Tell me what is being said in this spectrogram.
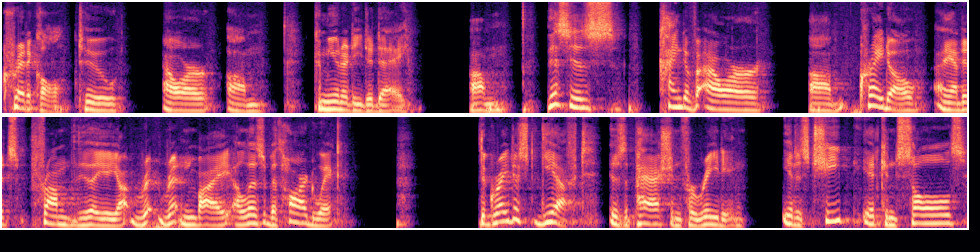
critical to our um, community today. Um, this is kind of our um, credo, and it's from the uh, written by Elizabeth Hardwick. The greatest gift is the passion for reading. It is cheap, it consoles,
